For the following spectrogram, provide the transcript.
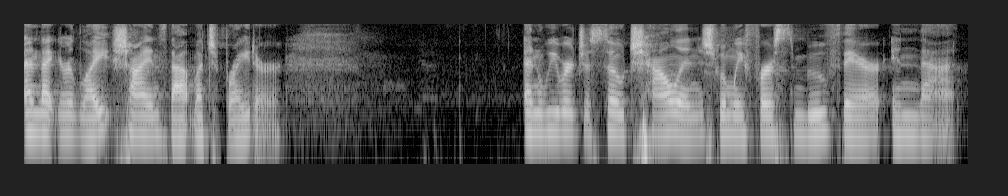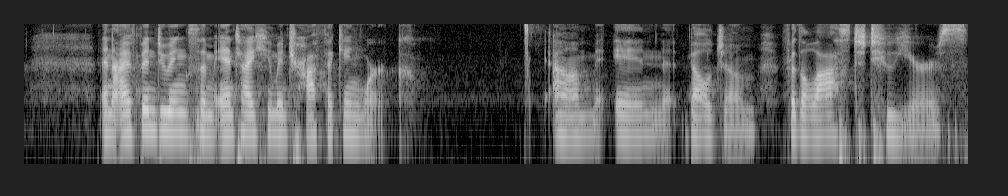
and that your light shines that much brighter. And we were just so challenged when we first moved there in that. And I've been doing some anti human trafficking work um, in Belgium for the last two years.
